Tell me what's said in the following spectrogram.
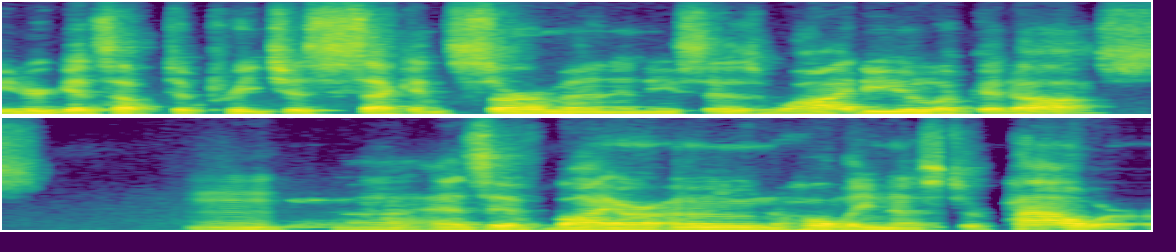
Peter gets up to preach his second sermon, and he says, "Why do you look at us?" Mm. Uh, as if by our own holiness or power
